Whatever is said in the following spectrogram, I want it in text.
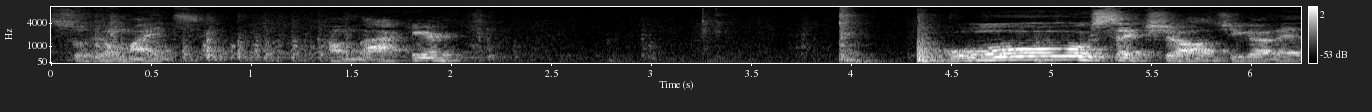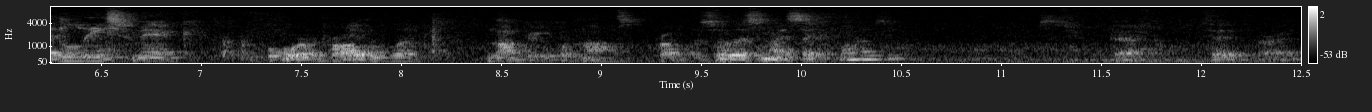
So he might come back here. Oh, six shots. You gotta at least make four, probably. Not good with maths, probably. So that's my second one, is it? Fifth, right.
